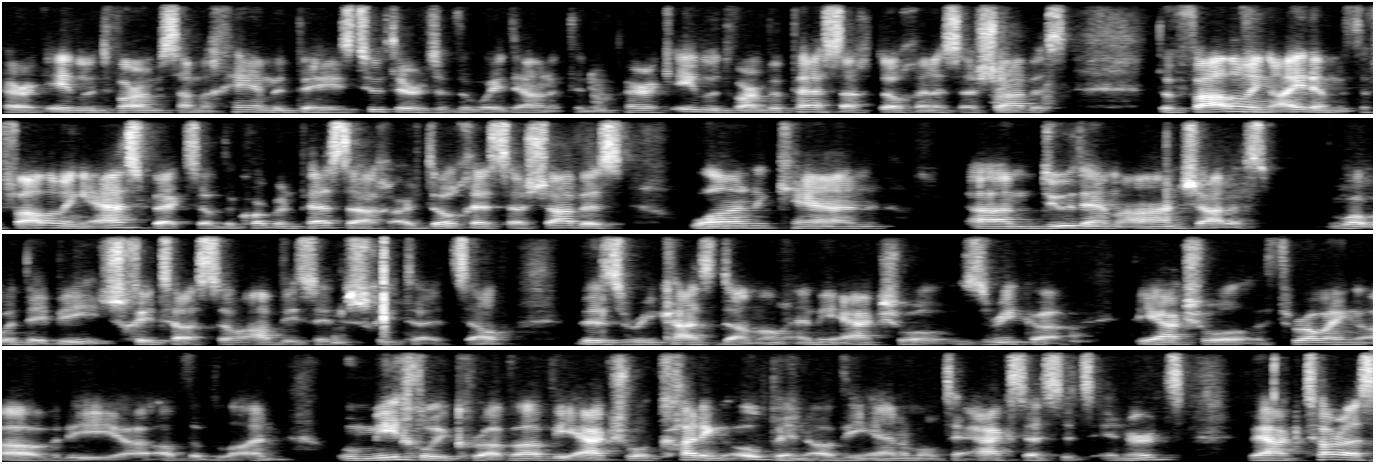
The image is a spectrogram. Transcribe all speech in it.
Parak elu dvarim samachem days, two thirds of the way down at the new parak elu dvarim bepesach dochen Shabbos. The following items, the following aspects of the korban pesach are doches Shabbos. One can um, do them on Shabbos what would they be? Shchita, so obviously the shchita itself, the zrikas damo, and the actual zrika, the actual throwing of the uh, of the blood, umichui krava, the actual cutting open of the animal to access its innards, ve'aktaras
